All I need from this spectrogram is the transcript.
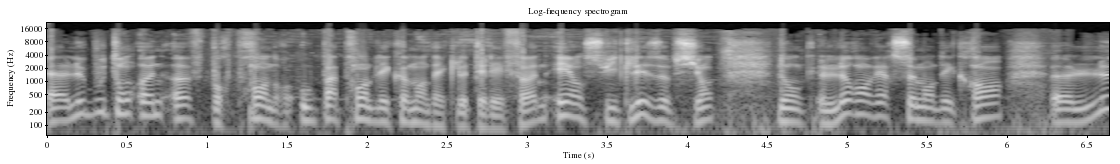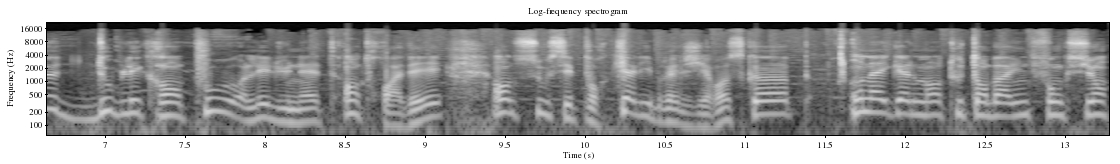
Euh, le bouton on-off pour prendre ou pas prendre les commandes avec le téléphone. Et ensuite, les options. Donc le renversement d'écran, euh, le double écran pour les lunettes en 3D. En dessous, c'est pour calibrer le gyroscope. On a également tout en bas une fonction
